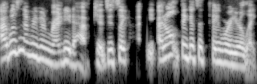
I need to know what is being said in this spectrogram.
I was never even ready to have kids. It's like, I don't think it's a thing where you're like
